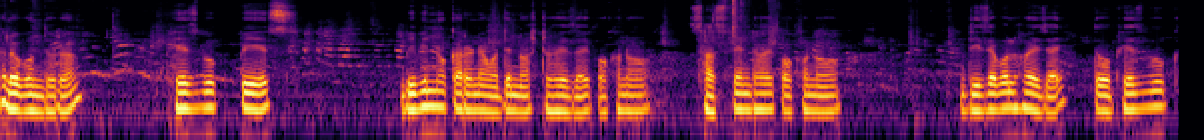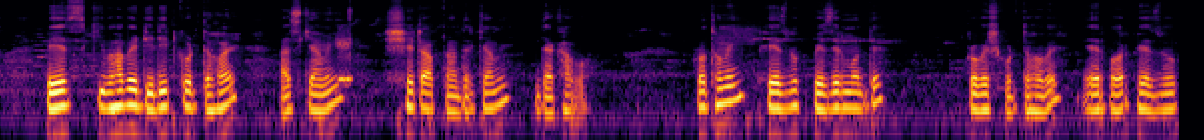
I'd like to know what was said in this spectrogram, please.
হ্যালো বন্ধুরা ফেসবুক পেজ বিভিন্ন কারণে আমাদের নষ্ট হয়ে যায়, কখনো সাসপেন্ড হয়, কখনো ডিসেবল হয়ে যায়। তো ফেসবুক পেজ কীভাবে ডিলিট করতে হয়, আজকে আমি সেটা আপনাদেরকে আমি দেখাবো। প্রথমেই ফেসবুক পেজের মধ্যে প্রবেশ করতে হবে। এরপর ফেসবুক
